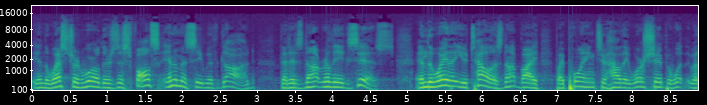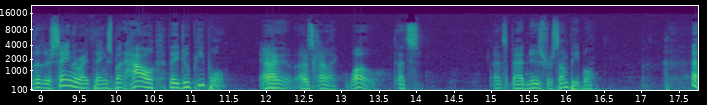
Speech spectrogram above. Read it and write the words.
in the Western world, there's this false intimacy with God that does not really exist. And the way that you tell is not by, by pointing to how they worship and what, whether they're saying the right things, but how they do people. And I, I was kind of like, whoa, that's, that's bad news for some people.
